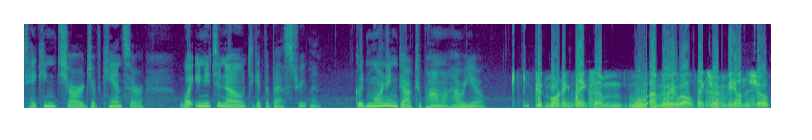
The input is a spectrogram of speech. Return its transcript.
Taking Charge of Cancer What You Need to Know to Get the Best Treatment. Good morning, Dr. Palma. How are you? Good morning. Thanks. I'm I'm very well. Thanks for having me on the show.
